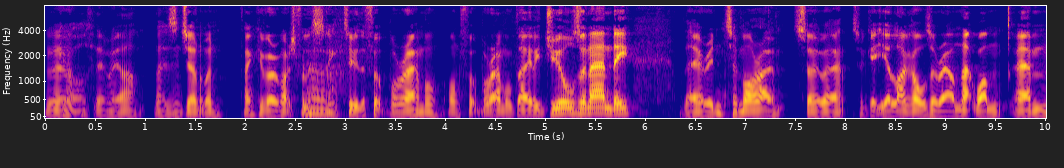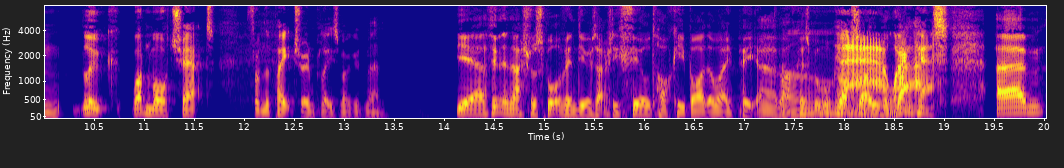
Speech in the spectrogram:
Well, there we are, ladies and gentlemen. Thank you very much for listening to the Football Ramble on Football Ramble Daily. Jules and Andy, they're in tomorrow, so uh, so get your lug-holes around that one. Um, Luke, one more chat from the patron, please, my good man. Yeah, I think the national sport of India is actually field hockey, by the way, Pete, uh, Marcus. but we'll gloss Ah, over wanker. that. Um,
